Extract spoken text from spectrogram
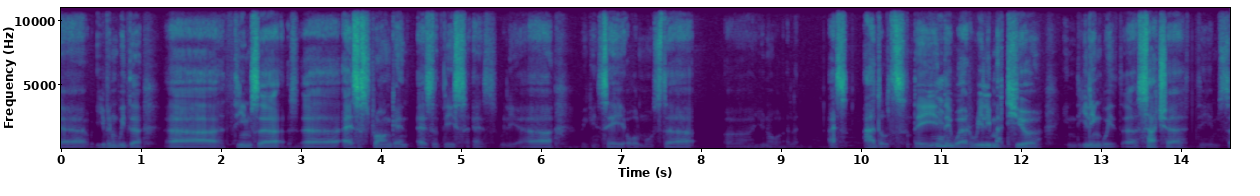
uh, even with the uh, themes uh, uh, as strong and as this, as really uh, we can say almost, uh, uh, you know, as adults, they Yeah. they were really mature in dealing with uh, such uh, themes.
